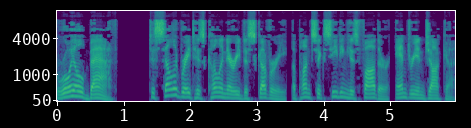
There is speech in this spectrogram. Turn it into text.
royal bath, to celebrate his culinary discovery, upon succeeding his father, Andrianjaka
